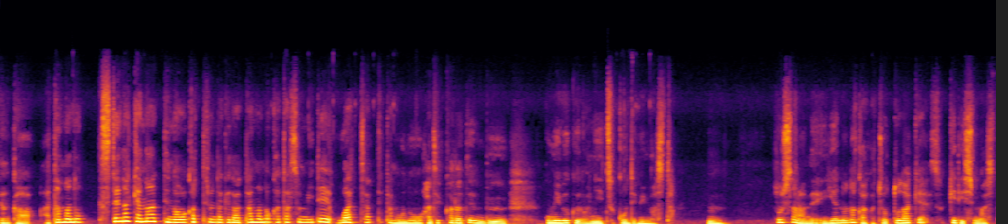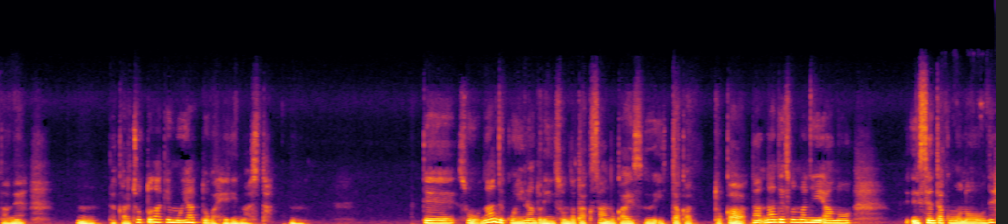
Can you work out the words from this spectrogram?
なんか頭の捨てなきゃなっていうのは分かってるんだけど頭の片隅で終わっちゃってたものを端から全部ゴミ袋に突っ込んでみました。うん。そしたらね、家の中がちょっとだけすっきりしましたね。うん。だからちょっとだけもやっとが減りました。うん。で、そう、なんでコインランドリーにそんなたくさんの回数行ったかとか、ななんでそんなにあの、洗濯物をね、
